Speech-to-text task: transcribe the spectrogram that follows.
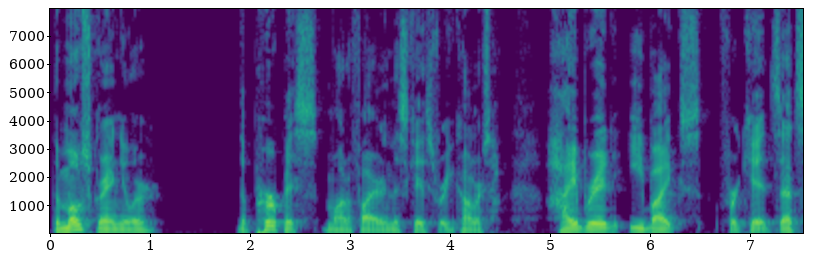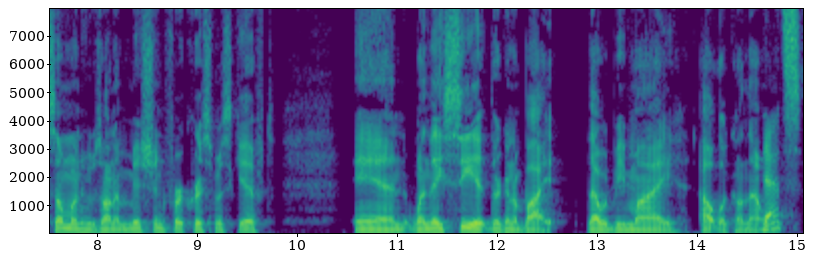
the most granular, the purpose modifier in this case for e-commerce, hybrid e-bikes for kids. That's someone who's on a mission for a Christmas gift. And when they see it, they're going to buy it. That would be my outlook on that one. That's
